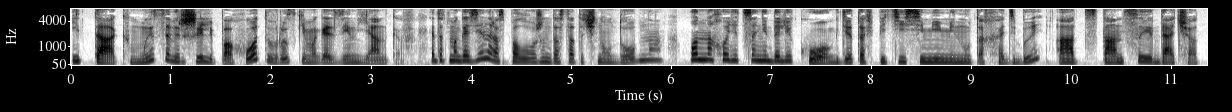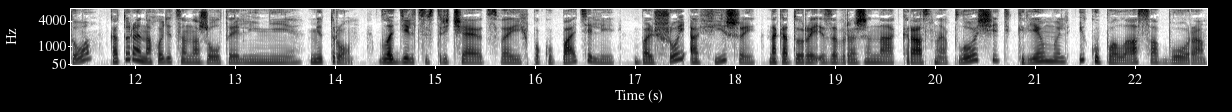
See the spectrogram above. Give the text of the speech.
Итак, мы совершили поход в русский магазин Янков. Этот магазин расположен достаточно удобно. Он находится недалеко, где-то в 5-7 минутах ходьбы от станции Дача-То, которая находится на желтой линии метро. Владельцы встречают своих покупателей большой афишей, на которой изображена Красная площадь, Кремль и купола собора.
